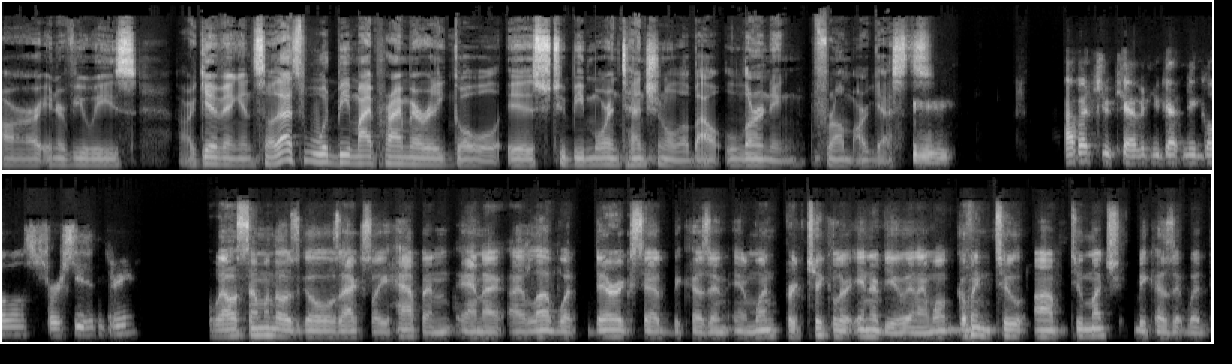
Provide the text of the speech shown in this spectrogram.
our interviewees are giving. And so that's would be my primary goal is to be more intentional about learning from our guests. Mm-hmm. How about you, Kevin? You got any goals for season three? Well, some of those goals actually happened. And I, I love what Derek said because in, in one particular interview, and I won't go into uh, too much because it would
